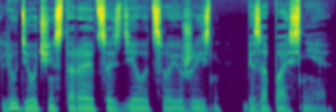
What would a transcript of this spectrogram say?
Люди очень стараются сделать свою жизнь безопаснее.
